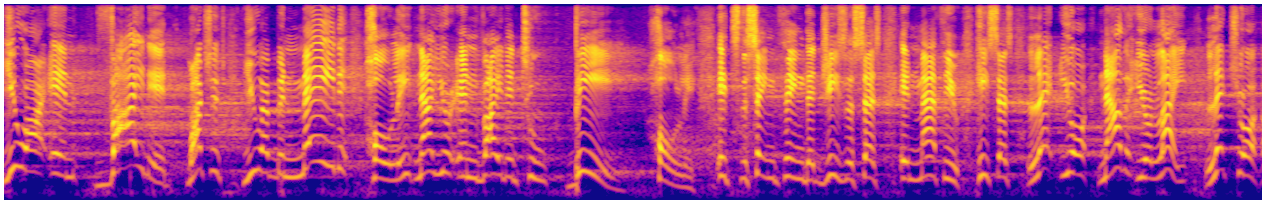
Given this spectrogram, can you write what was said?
you are invited. Watch it. You have been made holy. Now you're invited to be holy. It's the same thing that Jesus says in Matthew. He says, Let your, now that you're light, let your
